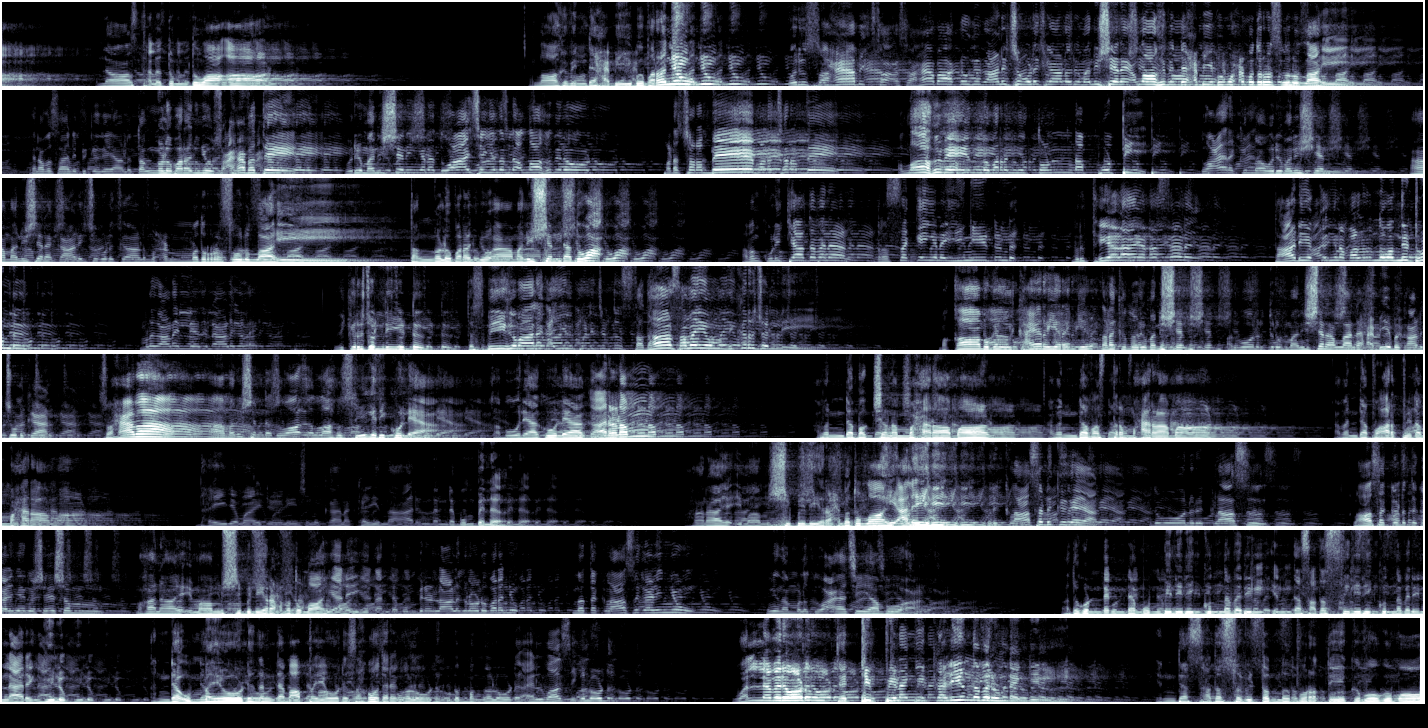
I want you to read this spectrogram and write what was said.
എല്ലാ സ്ഥലത്തും ദ്വാ ആണ്. അള്ളാഹുവിന്റെ ഹബീബ് പറഞ്ഞു. ഒരു സഹാബി സഹാബാക്കൾക്ക് കാണിച്ചു കൊടുക്കുകയാണ് ഒരു മനുഷ്യനെ അള്ളാഹുവിന്റെ ഹബീബ് മുഹമ്മദ് റസൂലുള്ളാഹി. ഞാൻ അവസാനിപ്പിക്കുകയാണ്. തങ്ങൾ പറഞ്ഞു സഹാബത്തെ ഒരു മനുഷ്യൻ ഇങ്ങനെ ദ്വാ ചെയ്യുന്നുണ്ട് അള്ളാഹുവിനോട്. പടച്ചറബേ പടച്ചറബേ അള്ളാഹുവേ എന്ന് പറഞ്ഞ് തൊണ്ട പൊട്ടി ദ്വാരക്കുന്ന ഒരു മനുഷ്യൻ ആ മനുഷ്യനെ കാണിച്ചു കൊടുക്കുകയാണ് മുഹമ്മദ് റസൂലുള്ളാഹി. തങ്ങൾ പറഞ്ഞു ആ മനുഷ്യന്റെ അവൻ കുളിക്കാത്തവനാണ്. ഡ്രസ്സൊക്കെ ഇങ്ങനെ ഈങ്ങിയിട്ടുണ്ട്. വൃത്തികേടായ ഡ്രസ്സാണ്. താടിയൊക്കെ ഇങ്ങനെ വളർന്നു വന്നിട്ടുണ്ട്. നമ്മൾ കാണില്ലേ ചില ആളുകളെ? വിക്ർ ചൊല്ലിയിട്ട് തസ്ബീഹ് മാല കയ്യിൽ പിടിച്ചിട്ട് സദാസമയം വിക്ർ ചൊല്ലി. മക്കാമുകൾ കയറിയിറങ്ങി നടക്കുന്ന ഒരു മനുഷ്യൻ അതുപോലത്തെ ഒരു മനുഷ്യൻ അള്ളാന്റെ ഹബീബ് കാണിച്ചു കൊടുക്കുകയാണ്. സുഹാബ ആ മനുഷ്യന്റെ അള്ളാഹു സ്വീകരിക്കൂല. കബൂലാക്കൂല കാരണം അവന്റെ ഭക്ഷണം ഹറാമാണ്. അവന്റെ വസ്ത്രം ഹറാമാണ്. അവന്റെ പാർപ്പിടം ഹറാമാണ്. ധൈര്യമായിട്ട് എണീച്ചു നിൽക്കാൻ കഴിയുന്ന ആരുണ്ട് എന്റെ മുമ്പിൽ? മഹാനായ ഇമാം ഷിബിലി റഹ്മത്തുള്ളാഹി അലൈഹി ഒരു ക്ലാസ് എടുക്കുകയാണ്. ഇതുപോലൊരു ക്ലാസ് ക്ലാസ് ഒക്കെ എടുത്ത് കഴിഞ്ഞതിന് ശേഷം മഹാനായ ഇമാം ഷിബിലി റഹ്മത്തുള്ളാഹി അലൈഹി തന്റെ മുമ്പിലുള്ള ആളുകളോട് പറഞ്ഞു ഇന്നത്തെ ക്ലാസ് കഴിഞ്ഞു ഇനി നമ്മൾ ദുആ ചെയ്യാൻ പോവാണ് അതുകൊണ്ട് എന്റെ മുമ്പിലിരിക്കുന്നവരിൽ എന്റെ സദസ്സിലിരിക്കുന്നവരിൽ ആരെങ്കിലും തന്റെ ഉമ്മയോട് തന്റെ ബാപ്പയോട് സഹോദരങ്ങളോട് കുടുംബങ്ങളോട് അയൽവാസികളോട് വല്ലവരോടും തെറ്റിപ്പിണങ്ങി കഴിയുന്നവരുണ്ടെങ്കിൽ എന്റെ സദസ്സ് വിട്ടൊന്ന് പുറത്തേക്ക് പോകുമോ?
